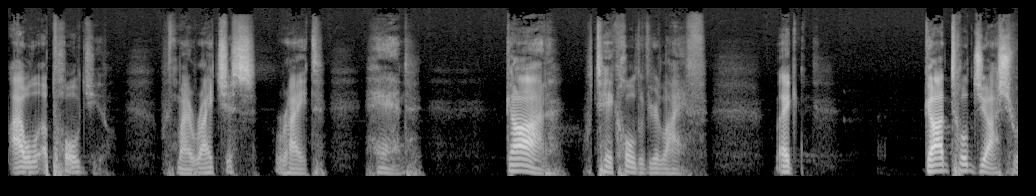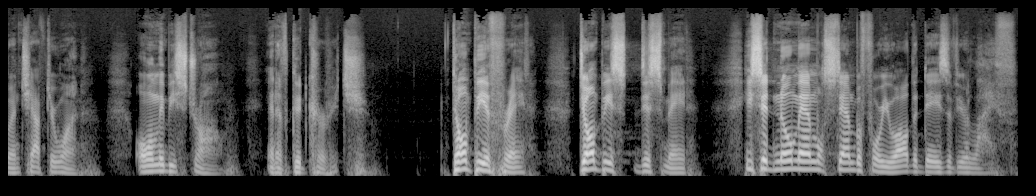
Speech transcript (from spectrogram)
I will uphold you with my righteous right hand. God will take hold of your life. Like God told Joshua in chapter 1 only be strong and of good courage. Don't be afraid. Don't be dismayed. He said, No man will stand before you all the days of your life.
